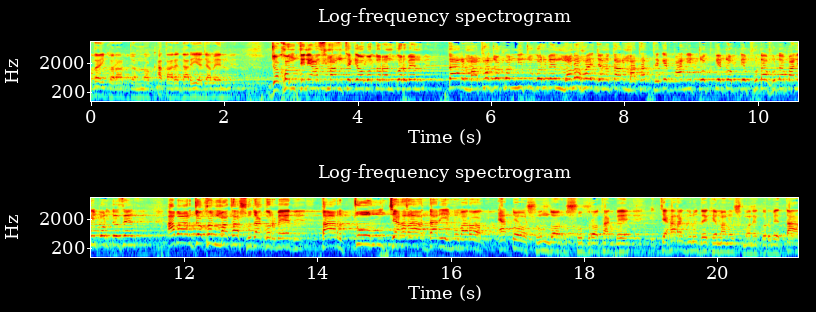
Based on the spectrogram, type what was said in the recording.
আদায় করার জন্য কাতারে দাঁড়িয়ে যাবেন। যখন তিনি আসমান থেকে অবতরণ করবেন, তার মাথা যখন নিচু করবেন, মনে হয় যেন তার মাথার থেকে পানি টপকে টপকে ফুটা ফুটা পানি পড়তেছে। আবার যখন মাথা সোজা করবেন, তার চুল, চেহারা, দাড়ি মোবারক এত সুন্দর, শুভ্র থাকবে। চেহারাগুলো দেখে মানুষ মনে করবে তার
